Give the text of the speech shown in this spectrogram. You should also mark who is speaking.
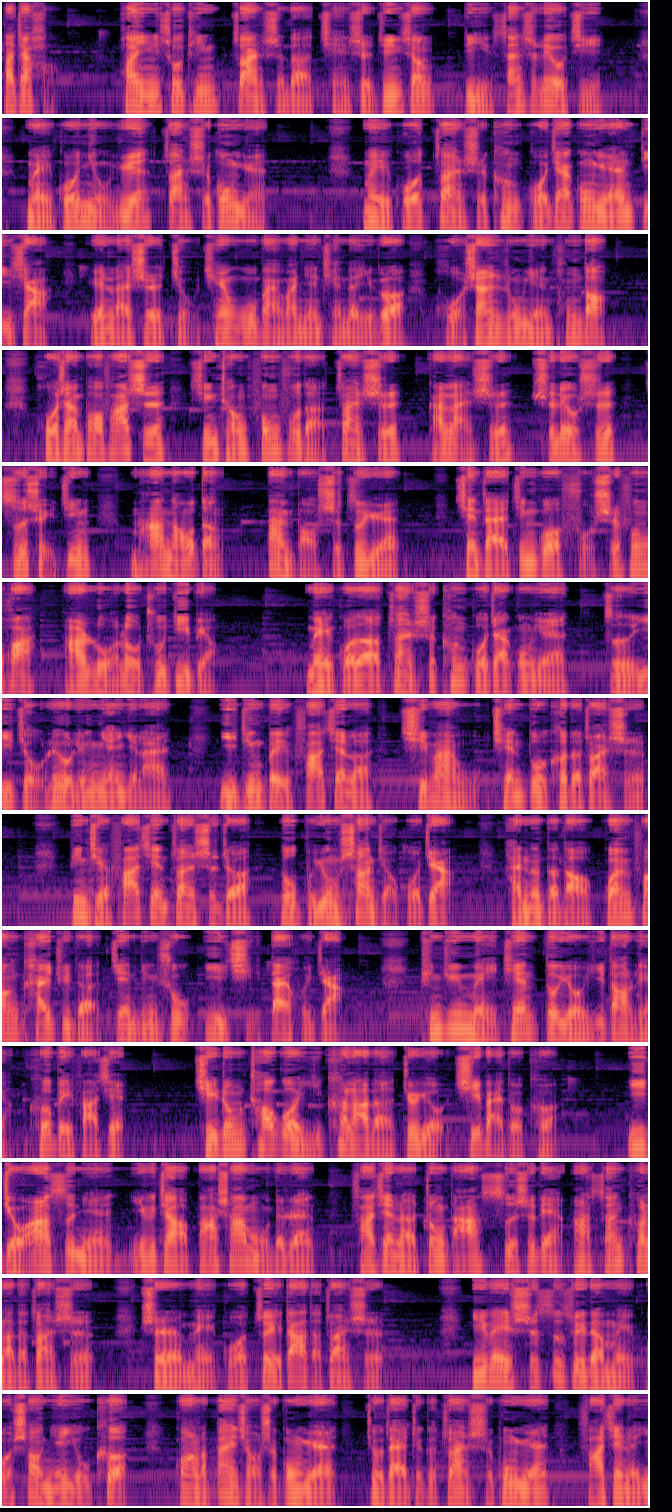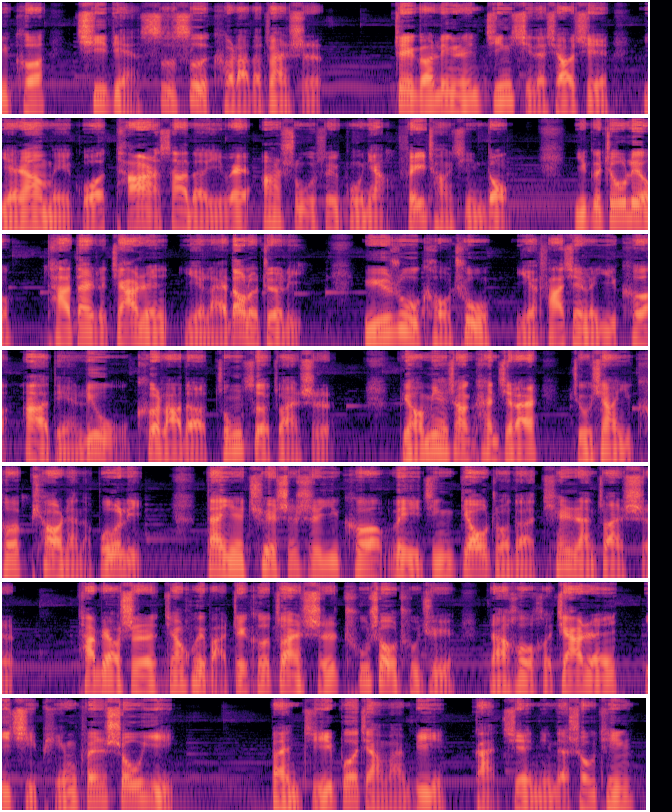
Speaker 1: 大家好，欢迎收听《钻石的前世今生》第三十六集。美国纽约钻石公园，美国钻石坑国家公园地下原来是九千五百万年前的一个火山熔岩通道。火山爆发时形成丰富的钻石、橄榄石、石榴石、紫水晶、玛瑙等半宝石资源，现在经过腐蚀风化而裸露出地表。美国的钻石坑国家公园。自一九六零年以来，已经被发现了七万五千多颗的钻石，并且发现钻石者都不用上缴国家，还能得到官方开具的鉴定书一起带回家。平均每天都有一到两颗被发现，其中超过一克拉的就有七百多颗。一九二四年，一个叫巴沙姆的人发现了重达四十点二三克拉的钻石，是美国最大的钻石。一位十四岁的美国少年游客逛了半小时公园，就在这个钻石公园发现了一颗七点四四克拉的钻石。这个令人惊喜的消息也让美国塔尔萨的一位二十五岁姑娘非常心动。一个周六，她带着家人也来到了这里，于入口处也发现了一颗二点六五克拉的棕色钻石，表面上看起来就像一颗漂亮的玻璃。但也确实是一颗未经雕琢的天然钻石。他表示将会把这颗钻石出售出去，然后和家人一起平分收益。本集播讲完毕，感谢您的收听。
